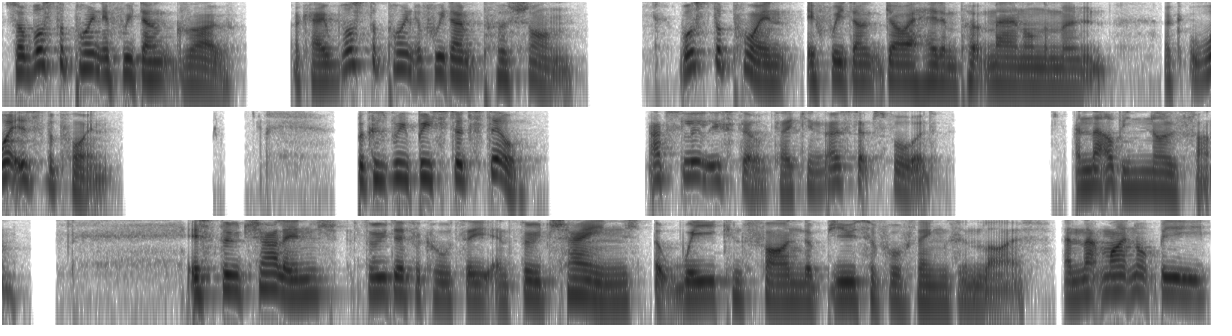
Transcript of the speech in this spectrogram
So, what's the point if we don't grow? Okay, what's the point if we don't push on? What's the point if we don't go ahead and put man on the moon? Okay, what is the point? Because we'd be stood still, absolutely still, taking no steps forward, and that'll be no fun. It's through challenge, through difficulty, and through change that we can find the beautiful things in life. And that might not be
